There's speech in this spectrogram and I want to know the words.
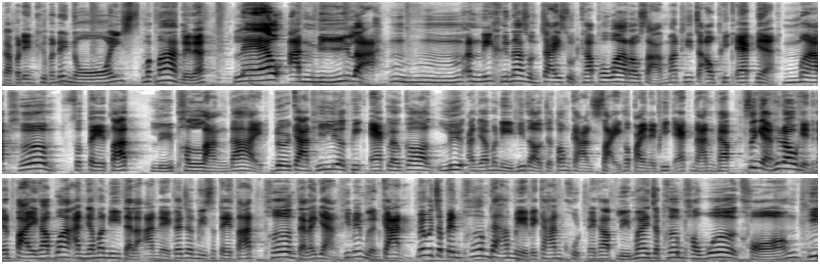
แต่ประเด็นคือมันได้น้อยมากๆเลยนะ แล้วอันนี้ล่ะอันนี้คือน่าสนใจสุดครับ เพราะว่าเราสามารถที่จะเอาพิกแอคเนี่ย มาเพิ่มสเตตัสหรือพลังได้ โดยการที่เลือกพิกแอคแล้วก็เลือกอัญมณีที่เราจะต้องการใส่เข้าไปในพิกแอคนั้นครับ ซึ่งอย่างที่เราเห็นกันไปครับว่าอัญมณีแต่ละอันเนี่ยก็จะมีสเตตัสเพิ่มแต่ละอย่างที่ไม่เหมือนกัน ไม่ว่าจะเป็นเพิ่มดาเมจในการขุดนะครับหรือไม่จะเพิ่ม power ของที่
